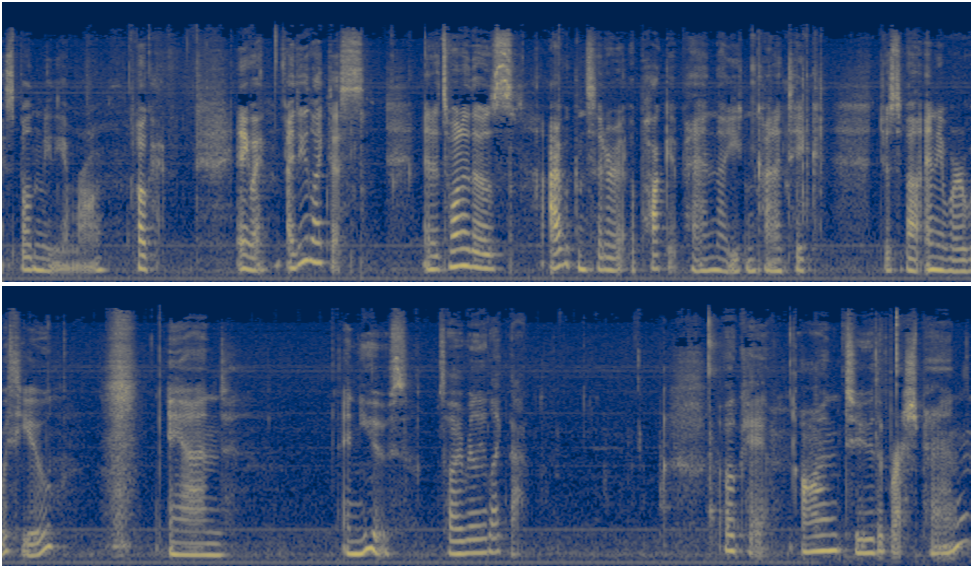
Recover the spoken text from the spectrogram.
I spelled medium wrong. Okay. Anyway I do like this. And it's one of those I would consider it a pocket pen that you can kind of take just about anywhere with you and and use so I really like that. Okay, on to the brush pen.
